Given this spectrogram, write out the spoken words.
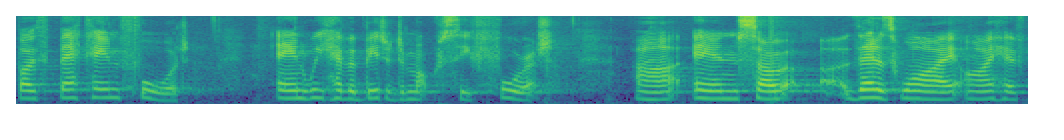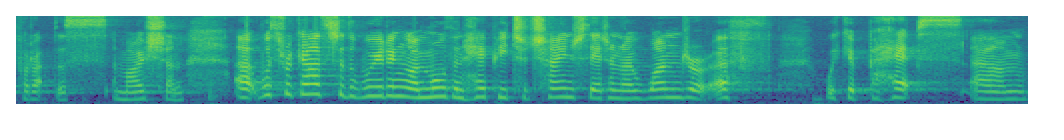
both back and forward, and we have a better democracy for it. Uh, and so uh, that is why I have put up this motion. Uh, with regards to the wording, I'm more than happy to change that, and I wonder if we could perhaps um,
